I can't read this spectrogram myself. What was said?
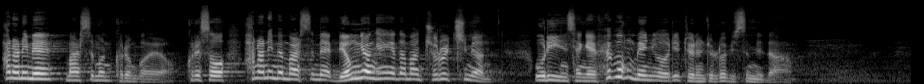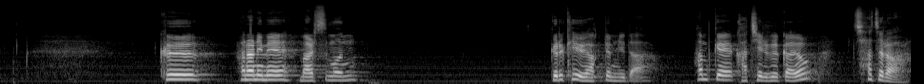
하나님의 말씀은 그런 거예요. 그래서 하나님의 말씀에 명령행에다만 줄을 치면 우리 인생의 회복 매뉴얼이 되는 줄로 믿습니다. 그 하나님의 말씀은 그렇게 요약됩니다. 함께 같이 읽을까요? 찾으라.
